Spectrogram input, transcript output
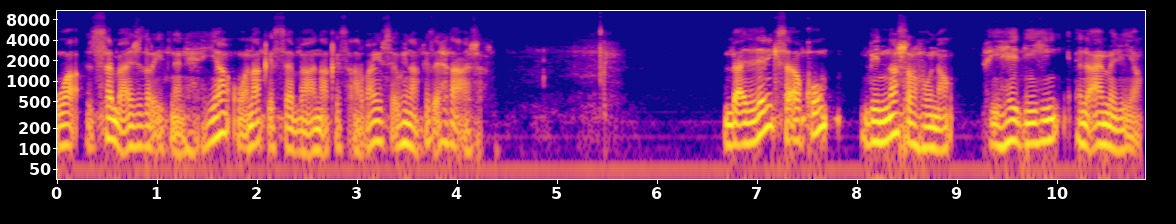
وسبعة جذر اثنان هي وناقص سبعة ناقص أربعة يساوي ناقص إحدى عشر. بعد ذلك سأقوم بالنشر هنا في هذه العملية.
